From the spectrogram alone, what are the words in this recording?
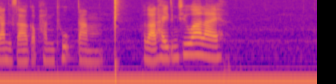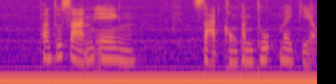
การศึกษากับพันธุกรรม ภาษาไทยจึงชื่อว่าอะไร พันธุสารเอง ศาสตร์ของพันธุไม่เกี่ยว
